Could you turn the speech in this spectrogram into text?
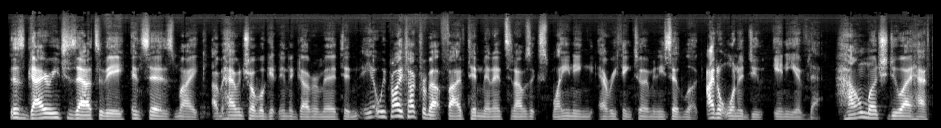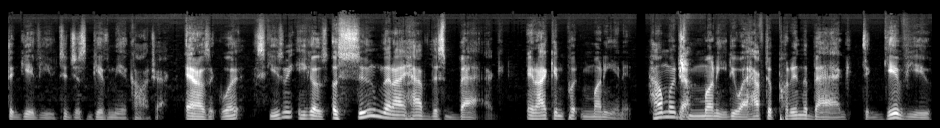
This guy reaches out to me and says, Mike, I'm having trouble getting into government. And, you know, we probably talked for about five ten minutes and I was explaining everything to him. And he said, Look, I don't want to do any of that. How much do I have to give you to just give me a contract? And I was like, What? Excuse me? He goes, Assume that I have this bag and I can put money in it. How much yeah. money do I have to put in the bag to give you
